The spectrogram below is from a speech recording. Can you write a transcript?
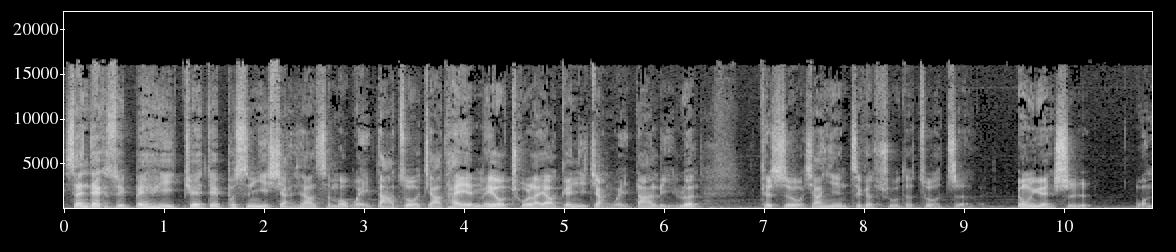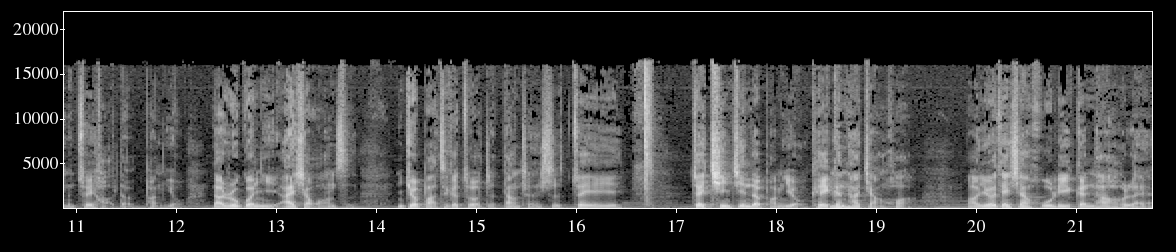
圣德克瑞贝黑绝对不是你想象什么伟大作家，他也没有出来要跟你讲伟大理论。可是我相信这个书的作者永远是我们最好的朋友。那如果你爱小王子，你就把这个作者当成是最最亲近的朋友，可以跟他讲话啊，有点像狐狸跟他后来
